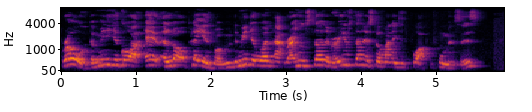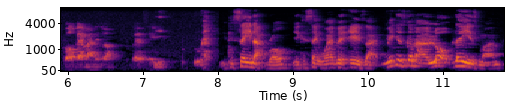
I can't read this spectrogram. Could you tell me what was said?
bro. The media got at a a lot of players, bro. The media went at Raheem Sterling. Raheem Sterling still manages to put up performances. Got a better manager. Better. You can say that, bro. You can say whatever it is. Like media's gonna a lot of players, man,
